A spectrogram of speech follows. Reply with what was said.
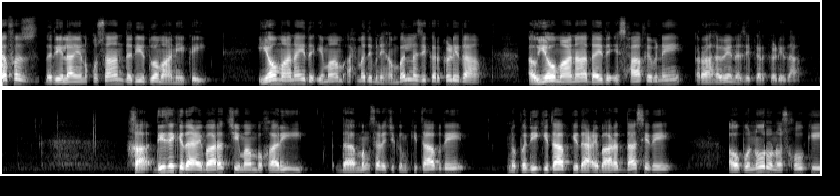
لفظ د دې لا ينقصان د دې دوه معنی کوي یو معنی د امام احمد ابن حنبل نه ذکر کړی دا او یو معنی د د اسحاق ابن راهوی نه ذکر کړی دا خ دې ځکه د عبارت چې امام بخاری دا موږ سره چې کوم کتاب دی نو په دې کتاب کې دا عبارت داسې دی او په نورو نسخو کې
